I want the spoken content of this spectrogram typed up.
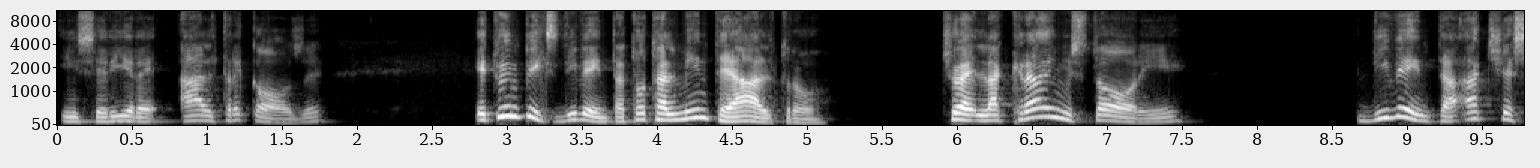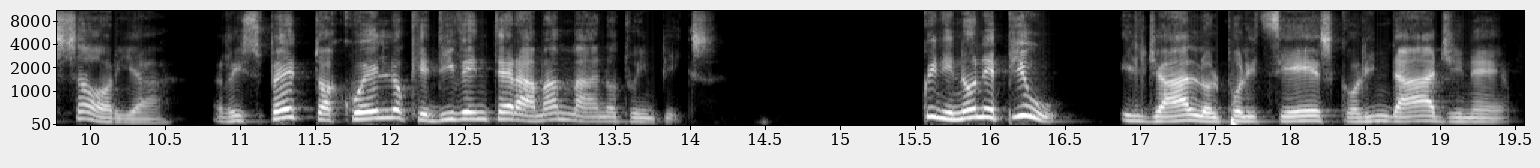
inserire altre cose e Twin Peaks diventa totalmente altro. Cioè la crime story diventa accessoria rispetto a quello che diventerà man mano Twin Peaks. Quindi non è più il giallo, il poliziesco, l'indagine,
